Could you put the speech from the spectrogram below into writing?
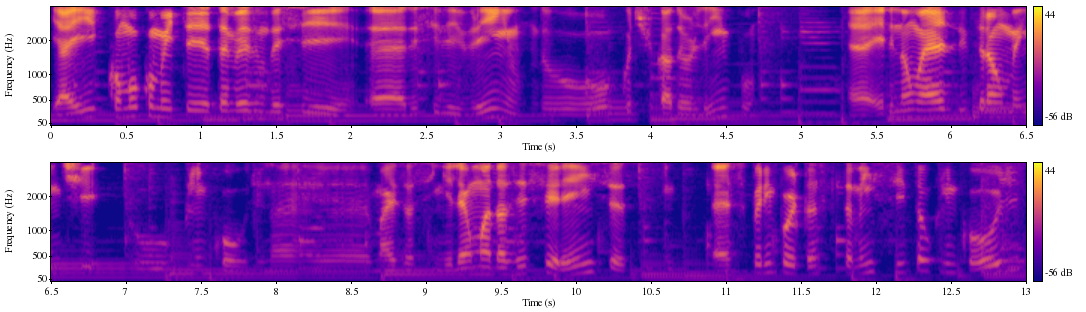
E aí, como eu comentei até mesmo desse, é, desse livrinho, do Codificador Limpo, é, ele não é literalmente o Clean Code, né? É, mas assim, ele é uma das referências é, super importantes que também cita o Clean Code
